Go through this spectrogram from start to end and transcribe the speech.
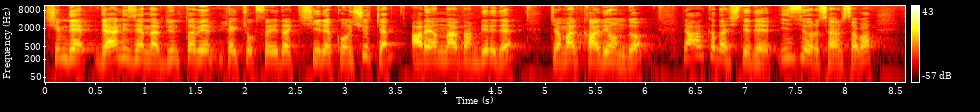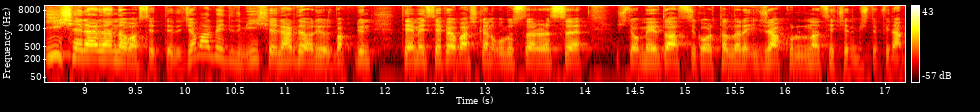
Şimdi değerli izleyenler dün tabii pek çok sayıda kişiyle konuşurken arayanlardan biri de Cemal Kalyon'du. Ya arkadaş dedi izliyoruz her sabah iyi şeylerden de bahset dedi. Cemal Bey dedim iyi şeyler de arıyoruz. Bak dün TMSF Başkanı uluslararası işte o mevduat sigortaları icra kurulundan seçilmişti filan.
